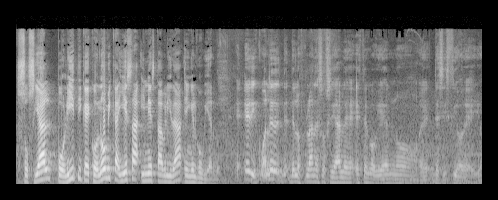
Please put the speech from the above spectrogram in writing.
social, política, económica y esa inestabilidad en el gobierno. Eh, Eddie, ¿cuáles de, los planes sociales este gobierno eh, desistió de ellos?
